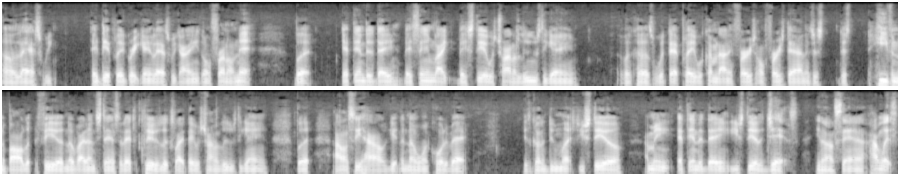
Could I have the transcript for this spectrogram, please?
uh, last week. They did play a great game last week. I ain't gonna front on that. But at the end of the day, they seemed like they still was trying to lose the game because with that play, we're coming out in first on first down and just just heaving the ball up the field. Nobody understands. So that clearly looks like they was trying to lose the game. But I don't see how getting the number one quarterback is going to do much. You still, I mean, at the end of the day, you still the Jets. You know what I'm saying? How much,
